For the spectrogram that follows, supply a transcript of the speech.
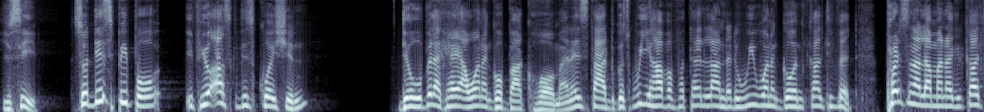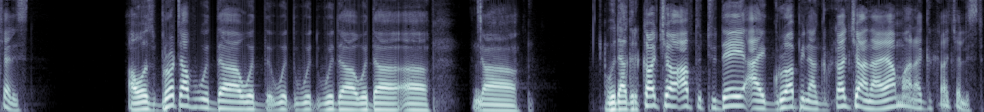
You see? So these people, if you ask this question, they will be like, hey, I want to go back home. And it's hard because we have a fertile land that we want to go and cultivate. Personally, I'm an agriculturalist. I was brought up with uh, with with with with uh, with uh, uh, uh, with agriculture. Up to today, I grew up in agriculture, and I am an agriculturalist.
